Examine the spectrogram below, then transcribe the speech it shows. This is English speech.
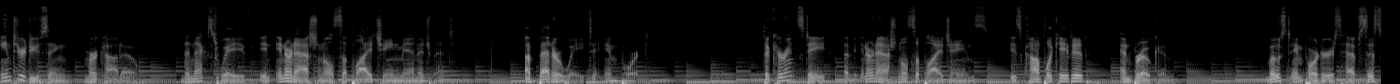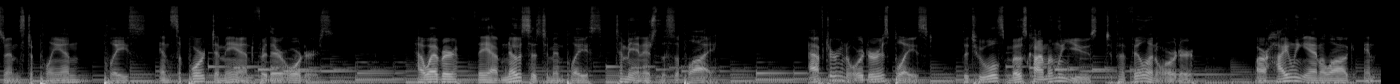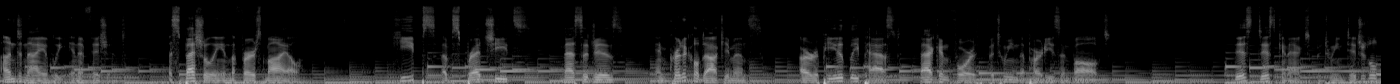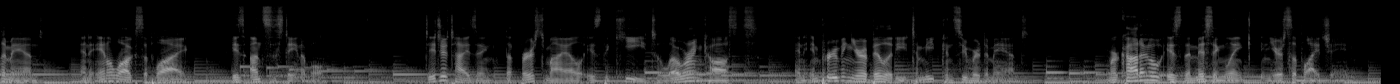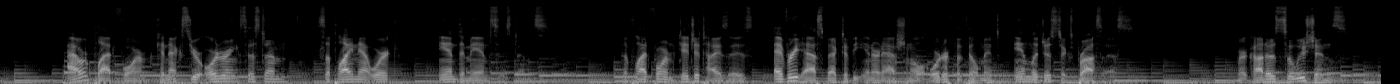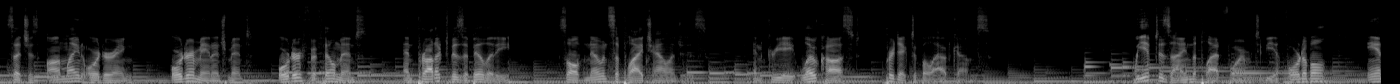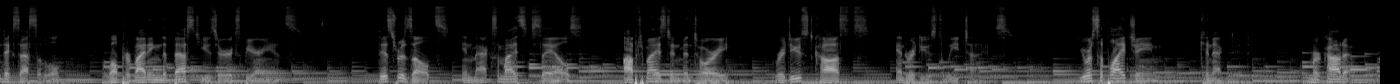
Introducing Mercado, the next wave in international supply chain management. A better way to import. The current state of international supply chains is complicated and broken. Most importers have systems to plan, place, and support demand for their orders. However, they have no system in place to manage the supply. After an order is placed, the tools most commonly used to fulfill an order are highly analog and undeniably inefficient especially in the first mile. Heaps of spreadsheets, messages, and critical documents are repeatedly passed back and forth between the parties involved. This disconnect between digital demand and analog supply is unsustainable. Digitizing the first mile is the key to lowering costs and improving your ability to meet consumer demand. Mercado is the missing link in your supply chain. Our platform connects your ordering system, supply network, and demand systems. The platform digitizes every aspect of the international order fulfillment and logistics process. Mercado's solutions, such as online ordering, order management, order fulfillment, and product visibility, solve known supply challenges and create low cost, predictable outcomes. We have designed the platform to be affordable and accessible while providing the best user experience. This results in maximized sales, optimized inventory, reduced costs, and reduced lead times. Your supply chain connected. Mercado.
